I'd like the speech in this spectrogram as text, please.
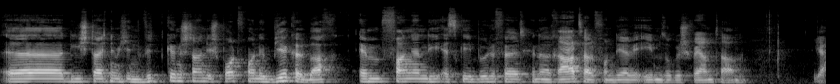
Äh, die steigt nämlich in Wittgenstein. Die Sportfreunde Birkelbach empfangen die SG Bödefeld Henne Rathal, von der wir eben so geschwärmt haben. Ja,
